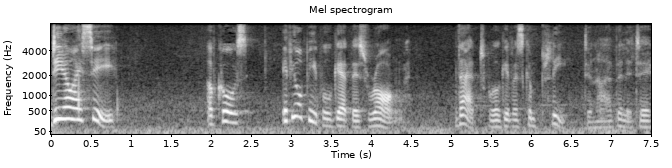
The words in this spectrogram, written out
DOIC. Of course, if your people get this wrong, that will give us complete deniability.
